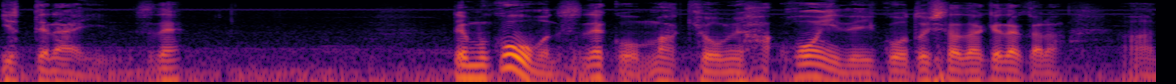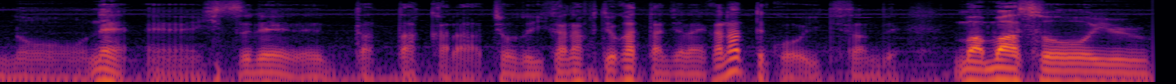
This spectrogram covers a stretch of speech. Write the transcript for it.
言ってないんですね。で向こうもですねこう、まあ、興味本位で行こうとしただけだからあのね、えー、失礼だったからちょうど行かなくてよかったんじゃないかなってこう言ってたんでまあまあそういう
